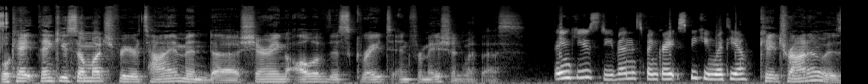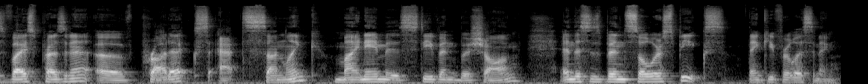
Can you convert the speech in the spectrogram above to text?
Well kate thank you so much for your time and uh, sharing all of this great information with us Thank you, Stephen. It's been great speaking with you. Kate Trono is Vice President of Products at Sunlink. My name is Stephen Bushong, and this has been Solar Speaks. Thank you for listening.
